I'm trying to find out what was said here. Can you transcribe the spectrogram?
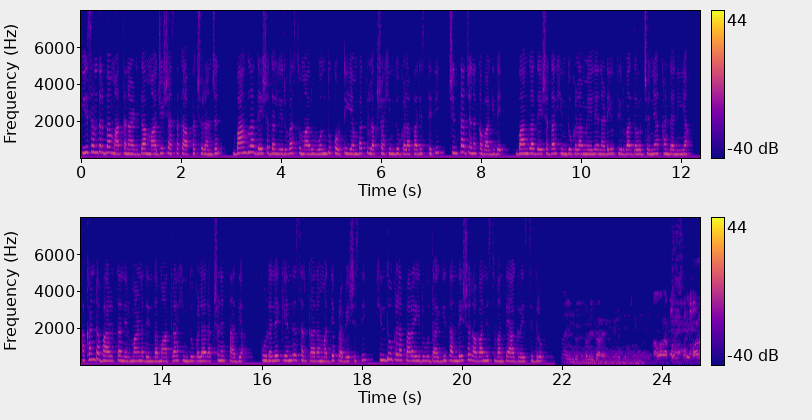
ಈ ಸಂದರ್ಭ ಮಾತನಾಡಿದ ಮಾಜಿ ಶಾಸಕ ಅಪ್ಪಚ್ಚು ರಂಜನ್ ಬಾಂಗ್ಲಾದೇಶದಲ್ಲಿರುವ ಸುಮಾರು ಒಂದು ಕೋಟಿ ಎಂಬತ್ತು ಲಕ್ಷ ಹಿಂದೂಗಳ ಪರಿಸ್ಥಿತಿ ಚಿಂತಾಜನಕವಾಗಿದೆ. ಬಾಂಗ್ಲಾದೇಶದ ಹಿಂದೂಗಳ ಮೇಲೆ ನಡೆಯುತ್ತಿರುವ ದೌರ್ಜನ್ಯ ಖಂಡನೀಯ. ಅಖಂಡ ಭಾರತ ನಿರ್ಮಾಣದಿಂದ ಮಾತ್ರ ಹಿಂದೂಗಳ ರಕ್ಷಣೆ ಸಾಧ್ಯ. ಕೂಡಲೇ ಕೇಂದ್ರ ಸರ್ಕಾರ ಮಧ್ಯಪ್ರವೇಶಿಸಿ ಹಿಂದೂಗಳ ಪರ ಇರುವುದಾಗಿ ಸಂದೇಶ ರವಾನಿಸುವಂತೆ ಆಗ್ರಹಿಸಿದರು. ಅವರ ಪರಿಸ್ಥಿತಿ ಬಹಳ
